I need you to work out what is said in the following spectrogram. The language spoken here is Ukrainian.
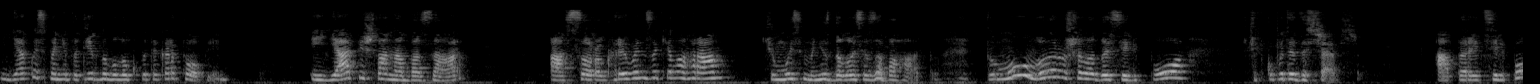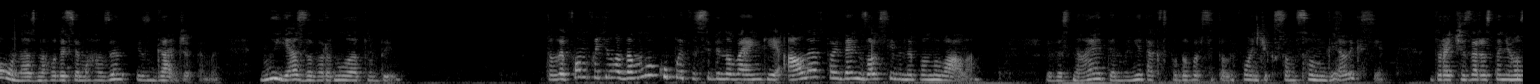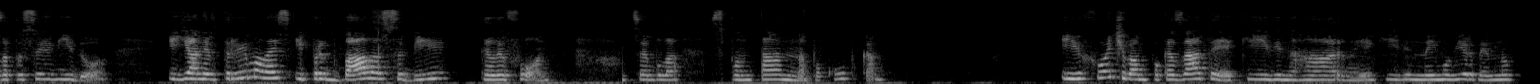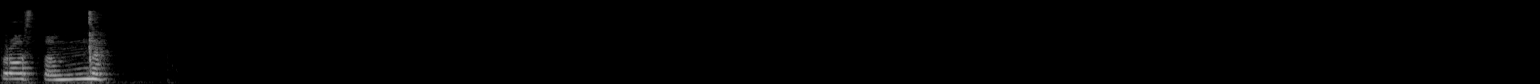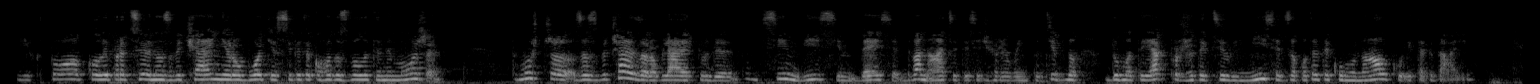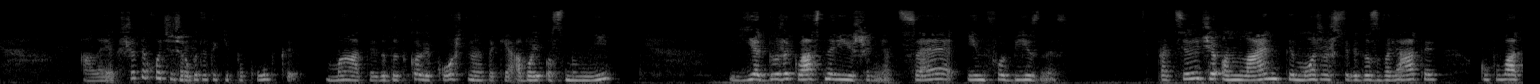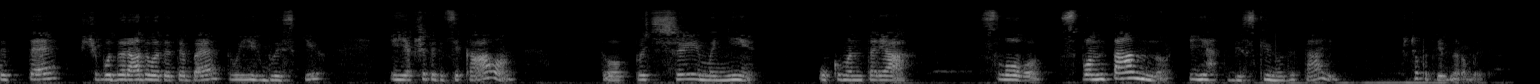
Якось мені потрібно було купити картоплі. І я пішла на базар, а 40 гривень за кілограм чомусь мені здалося забагато. Тому вирушила до сільпо, щоб купити дешевше. А перед сільпо у нас знаходиться магазин із гаджетами. Ну і я завернула туди. Телефон хотіла давно купити собі новенький, але в той день зовсім не планувала. І ви знаєте, мені так сподобався телефончик Samsung Galaxy. До речі, зараз на нього записую відео. І я не втрималась і придбала собі телефон. Це була спонтанна покупка. І хочу вам показати, який він гарний, який він неймовірний. Ну просто. І хто, коли працює на звичайній роботі, собі такого дозволити не може. Тому що зазвичай заробляють люди 7, 8, 10, 12 тисяч гривень. Потрібно думати, як прожити цілий місяць, заплатити комуналку і так далі. Але якщо ти хочеш робити такі покупки, мати додаткові кошти на таке або й основні, є дуже класне рішення це інфобізнес. Працюючи онлайн, ти можеш собі дозволяти купувати те, що буде радувати тебе, твоїх близьких. І якщо тобі цікаво, то пиши мені у коментарях слово спонтанно, і я тобі скину деталі, що потрібно робити.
